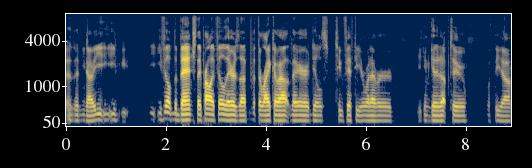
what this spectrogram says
And then you know you, you you fill up the bench. They probably fill theirs up. Put the Raikou out there. It deals 250 or whatever. You can get it up to with the um,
